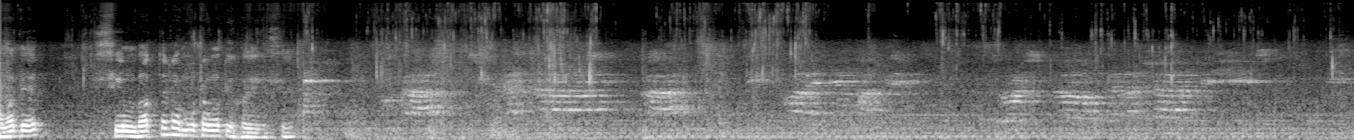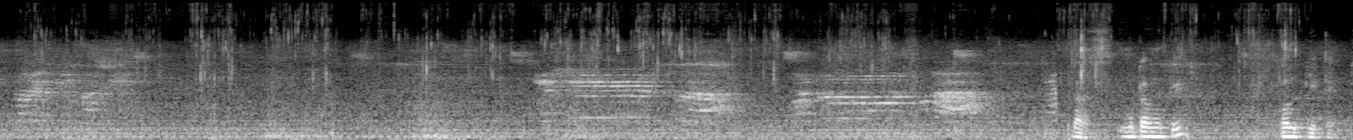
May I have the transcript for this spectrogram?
আমাদের সিম ভর্তাটা মোটামুটি হয়ে গেছে। মোটামুটি কমপ্লিটেড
